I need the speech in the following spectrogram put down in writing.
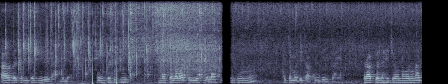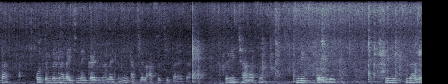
अर्धा चमचा जिरे घातलेले आहे. आणि कधी जी मसाला वाटून घेतलेला आहे ते पूर्ण ह्याच्यामध्ये टाकून द्यायचं आहे. तर आपल्याला ह्याच्यावरून आता कोथिंबीर घालायची नाही काहीच घालायचं नाही. आपल्याला असंच हे करायचं आहे. तर हे छान असं मिक्स करून द्यायचं हे मिक्स झालं.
